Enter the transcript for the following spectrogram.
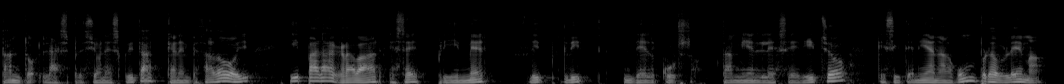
tanto la expresión escrita que han empezado hoy y para grabar ese primer Flipgrid del curso. También les he dicho que si tenían algún problema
